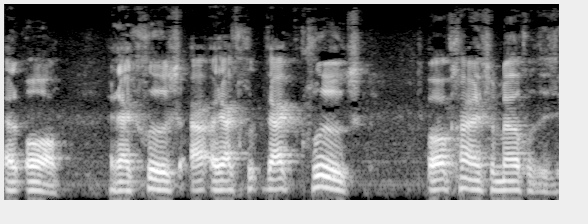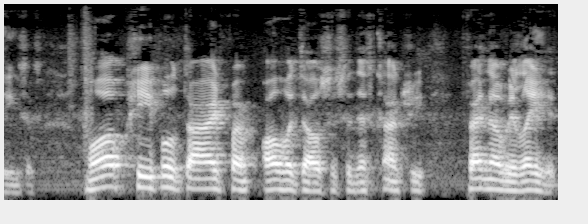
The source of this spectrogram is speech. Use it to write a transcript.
at all, and that includes uh, that, includes all kinds of medical diseases. More people died from overdoses in this country, fentanyl related.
